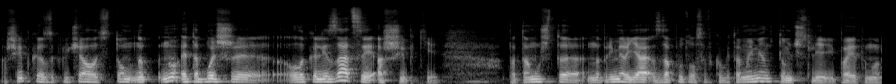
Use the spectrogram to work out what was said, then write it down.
Ошибка заключалась в том, ну, ну это больше локализации ошибки, Потому что, например, я запутался в какой-то момент, в том числе и поэтому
